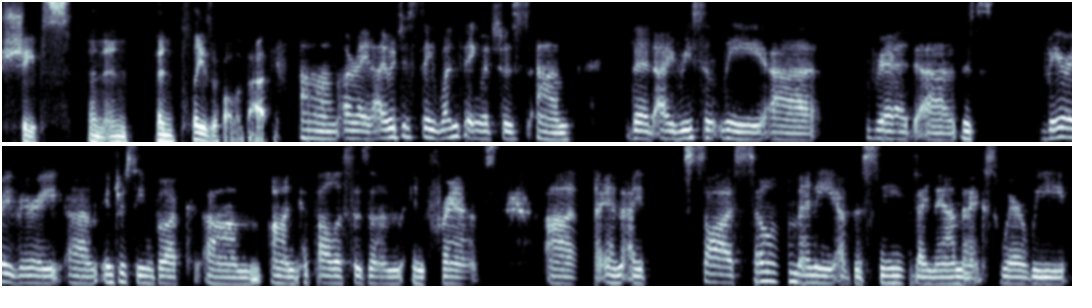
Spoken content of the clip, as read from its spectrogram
shapes and and and plays with all of that. Um, all right, I would just say one thing, which was um, that I recently uh, read uh, this very very um, interesting book um, on Catholicism in France, uh, and I saw so many of the same dynamics where we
